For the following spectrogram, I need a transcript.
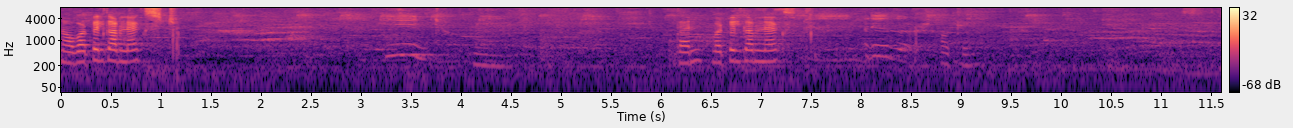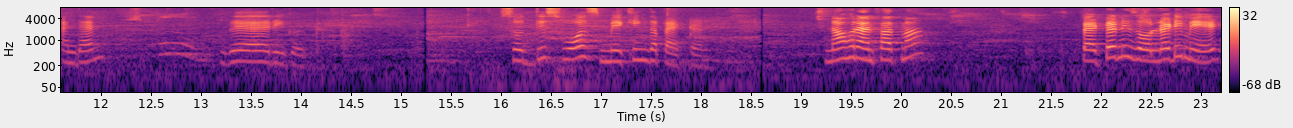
Now, what will come next? Hint, hmm. Then, what will come next? Okay. And then? Very good. So this was making the pattern. Now Haran Fatma, pattern is already made.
